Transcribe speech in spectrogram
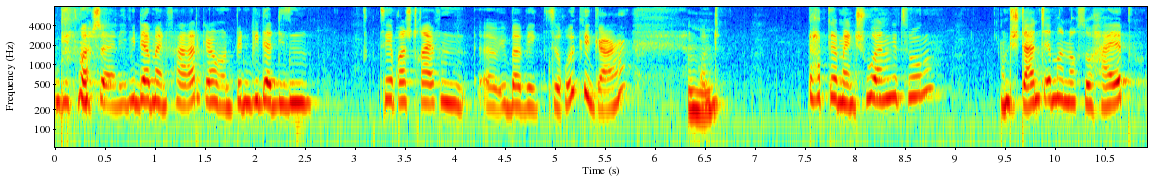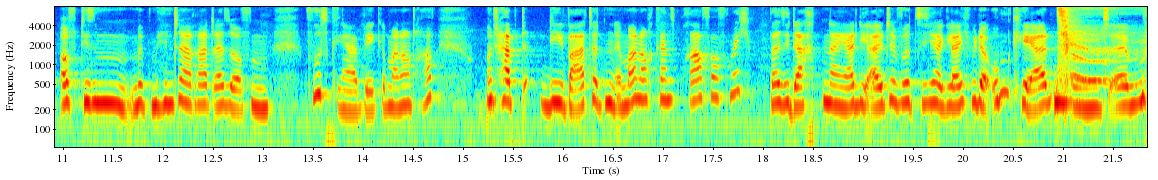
wahrscheinlich wieder mein Fahrrad genommen und bin wieder diesen Zebrastreifen äh, Überweg zurückgegangen und habe dann meinen Schuh angezogen und stand immer noch so halb auf diesem mit dem Hinterrad, also auf dem Fußgängerweg immer noch drauf und hab, die warteten immer noch ganz brav auf mich, weil sie dachten, naja, die Alte wird sich ja gleich wieder umkehren und ähm,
